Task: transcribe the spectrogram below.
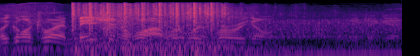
We going toward a mission or what? Where, where, where are we going? We need to get.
